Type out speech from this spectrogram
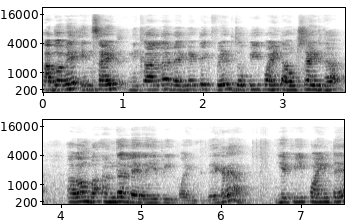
अब हमें इनसाइड निकालना है मैग्नेटिक फ़ील्ड जो पी पॉइंट आउटसाइड था। अब हम अंदर ले रहे हैं पी पॉइंट देख रहे हैं आप? ये पी पॉइंट है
